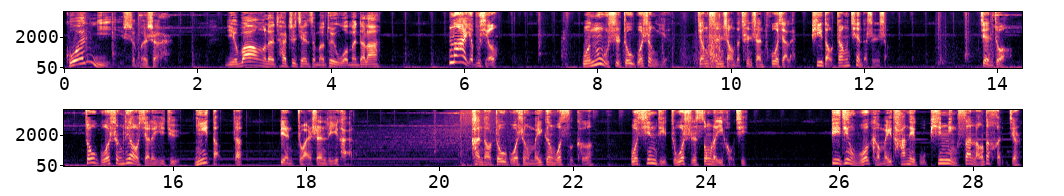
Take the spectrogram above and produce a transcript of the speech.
关你什么事儿？你忘了他之前怎么对我们的了？那也不行！”我怒视周国胜一眼，将身上的衬衫脱下来披到张倩的身上。见状，周国胜撂下了一句“你等着”，便转身离开了。看到周国胜没跟我死磕，我心底着实松了一口气。毕竟我可没他那股拼命三郎的狠劲儿。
